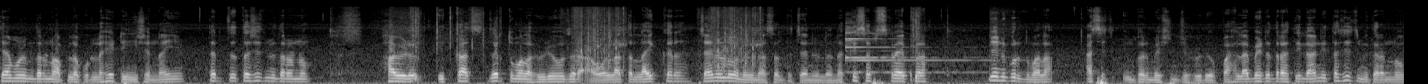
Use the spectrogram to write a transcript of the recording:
त्यामुळे मित्रांनो आपल्याला कुठलंही टेन्शन नाही आहे तर तसेच मित्रांनो हा व्हिडिओ इतकाच. जर तुम्हाला व्हिडिओ जर आवडला तर लाईक करा. चॅनलवर नवीन असेल तर चॅनलला नक्की सबस्क्राईब करा. जेणेकरून तुम्हाला असेच इन्फॉर्मेशनचे व्हिडिओ पाहायला भेटत राहतील. आणि तसेच मित्रांनो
